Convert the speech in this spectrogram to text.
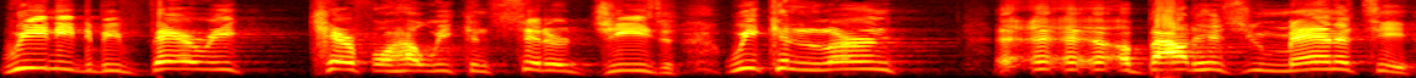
We need to be very careful how we consider Jesus. We can learn about his humanity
